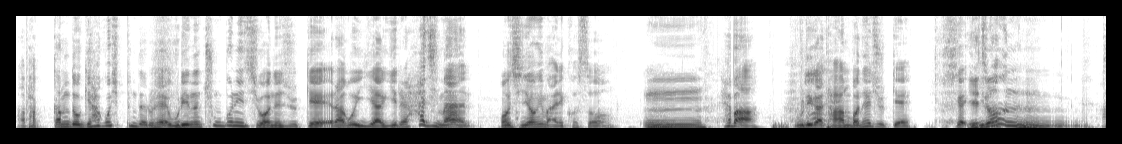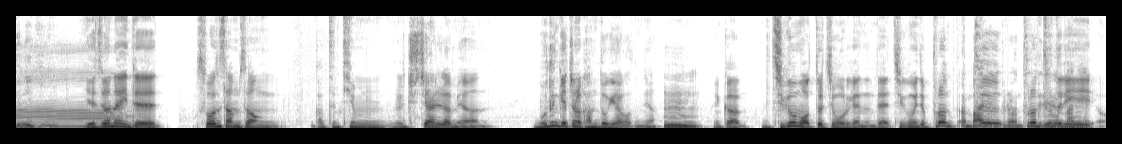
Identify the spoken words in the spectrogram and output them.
아, 박 감독이 하고 싶은 대로 해. 우리는 충분히 지원해 줄게라고 이야기를 하지만 어, 진영이 많이 컸어. 음. 해봐. 우리가 다 한번 해줄게. 그러니까 예전- 이런 분위기. 아. 예전에 이제 수원 삼성 같은 팀을 취재하려면 모든 결정을 감독이 하거든요. 음. 그러니까 지금은 어떨지 모르겠는데 지금 이제 프런트 아, 프런트들이 어.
